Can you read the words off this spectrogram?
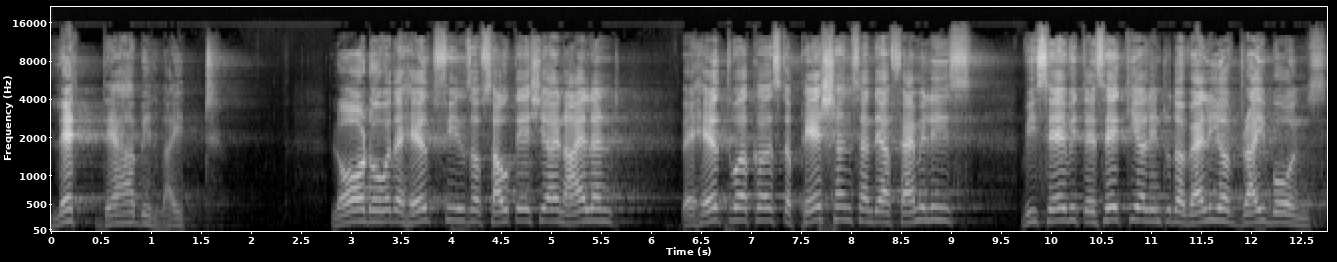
let there be light. Lord, over the health fields of South Asia and Ireland, the health workers, the patients, and their families, we say with Ezekiel into the valley of dry bones,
